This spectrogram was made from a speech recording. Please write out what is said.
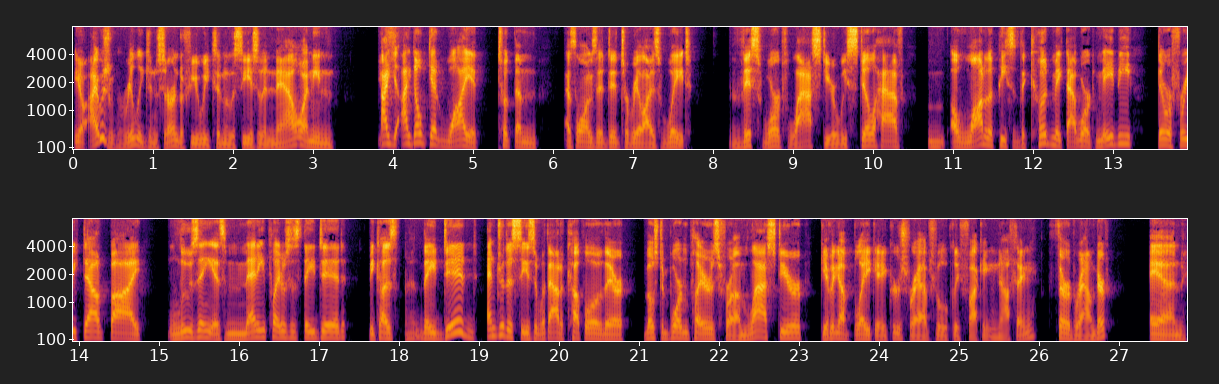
You know, I was really concerned a few weeks into the season, and now, I mean, I I don't get why it took them as long as it did to realize, wait, this worked last year. We still have a lot of the pieces that could make that work. Maybe they were freaked out by losing as many players as they did because they did enter the season without a couple of their most important players from last year, giving up Blake Acres for absolutely fucking nothing. Third rounder. And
